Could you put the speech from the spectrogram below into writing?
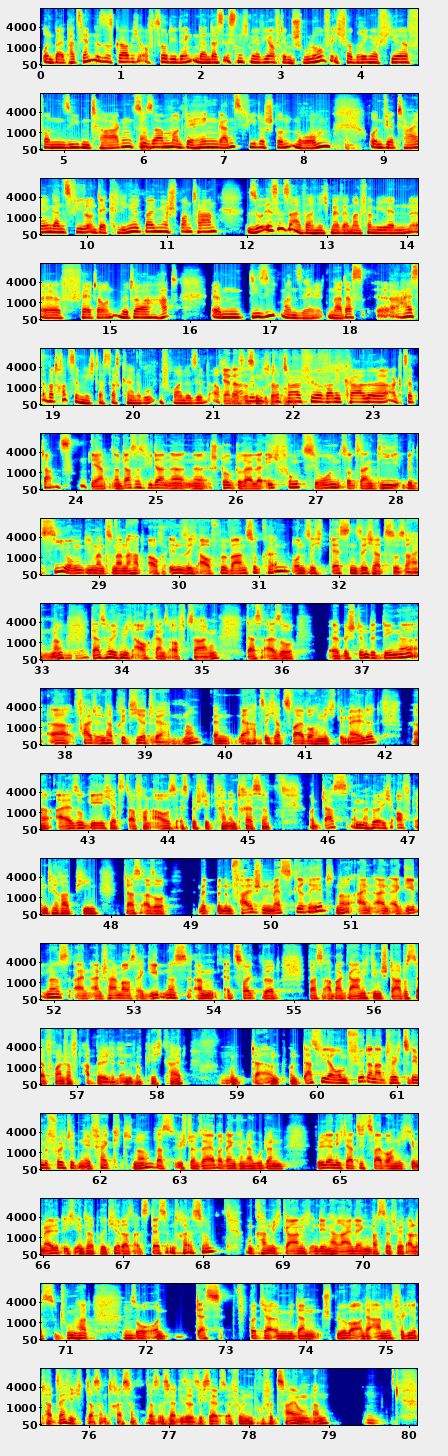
Und bei Patienten ist es, glaube ich, oft so, die denken dann, das ist nicht mehr wie auf dem Schulhof. Ich verbringe vier von sieben Tagen zusammen und wir hängen ganz viele Stunden rum und wir teilen ganz viel und der klingelt bei mir spontan. So ist es einfach nicht mehr, wenn man Familienväter äh, und Mütter Mutter hat, ähm, die sieht man seltener. Das äh, heißt aber trotzdem nicht, dass das keine guten Freunde sind. Auch ja, das da ist bin ich total Punkt. für radikale Akzeptanz. Ja, und das ist wieder eine, eine strukturelle Ich-Funktion, sozusagen die Beziehung, die man zueinander hat, auch in sich aufbewahren zu können und sich dessen sicher zu sein. Ne? Mhm. Das höre ich mich auch ganz oft sagen, dass also äh, bestimmte Dinge äh, falsch interpretiert werden. Ne? Wenn er hat mhm. sich ja zwei Wochen nicht gemeldet, äh, also gehe ich jetzt davon aus, es besteht kein Interesse. Und das ähm, höre ich oft in Therapien, dass also mit, mit einem falschen Messgerät ne, ein, ein Ergebnis, ein, ein scheinbares Ergebnis ähm, erzeugt wird, was aber gar nicht den Status der Freundschaft abbildet in Wirklichkeit. Mhm. Und, da, und, und das wiederum führt dann natürlich zu dem befürchteten Effekt, ne, dass ich dann selber denke, na gut, dann will der nicht, der hat sich zwei Wochen nicht gemeldet, ich interpretiere das als Desinteresse und kann mich gar nicht in den hereindenken, was der vielleicht alles zu tun hat. Mhm. So, und das wird ja irgendwie dann spürbar und der andere verliert tatsächlich das Interesse. Das ist ja diese sich selbst erfüllende Prophezeiung dann. Mhm.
